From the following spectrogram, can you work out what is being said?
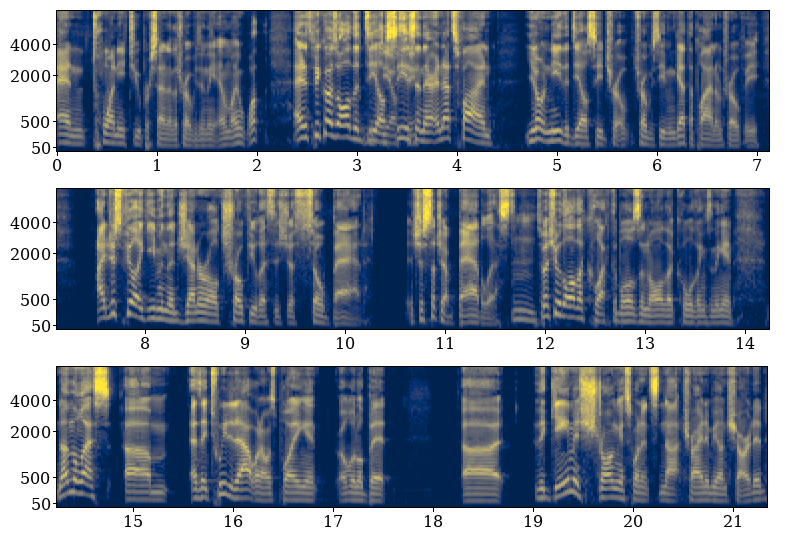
and 22 percent of the trophies in the game. I'm like, what? And it's because all the DLCs DLC. in there, and that's fine. You don't need the DLC tro- trophies to even get the platinum trophy. I just feel like even the general trophy list is just so bad. It's just such a bad list, especially with all the collectibles and all the cool things in the game. Nonetheless, um, as I tweeted out when I was playing it a little bit, uh, the game is strongest when it's not trying to be Uncharted.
